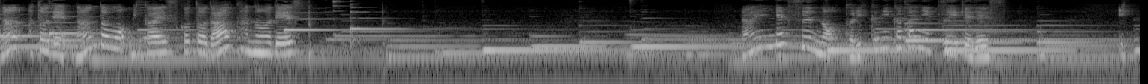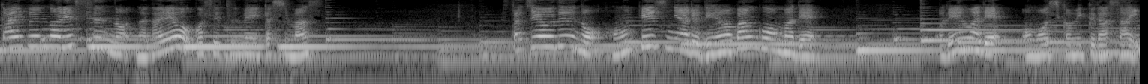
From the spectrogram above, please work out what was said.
な後で何度も見返すことが可能です。LINE レッスンの取り組み方についてです。1回分のレッスンの流れをご説明いたします。ジオドゥのホームページにある電話番号までお電話でお申し込みください。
